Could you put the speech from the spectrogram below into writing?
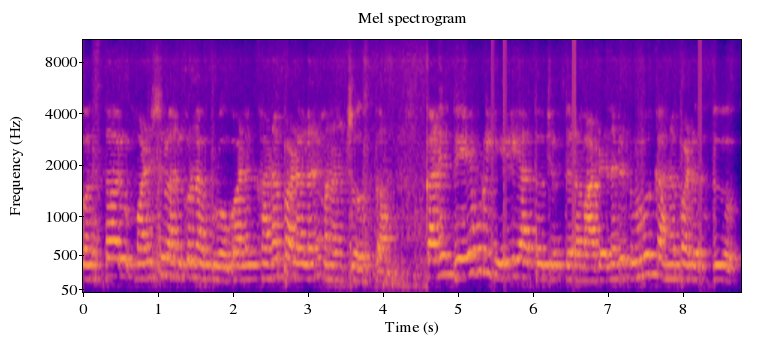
వస్తారు. మనుషులు అనుకున్నప్పుడు వాళ్ళకి కనపడాలని మనం చూస్తాం. కానీ దేవుడు ఏలియాతో చెప్తున్న మాట ఏంటంటే నువ్వు కనపడద్దు.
